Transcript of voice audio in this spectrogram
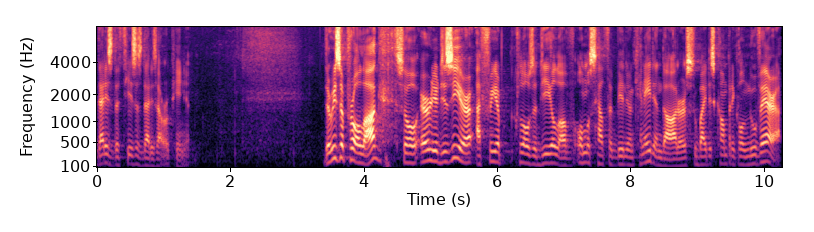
That is the thesis, that is our opinion. There is a prologue. So earlier this year, Aphria closed a deal of almost half a billion Canadian dollars to buy this company called Nuuvera.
